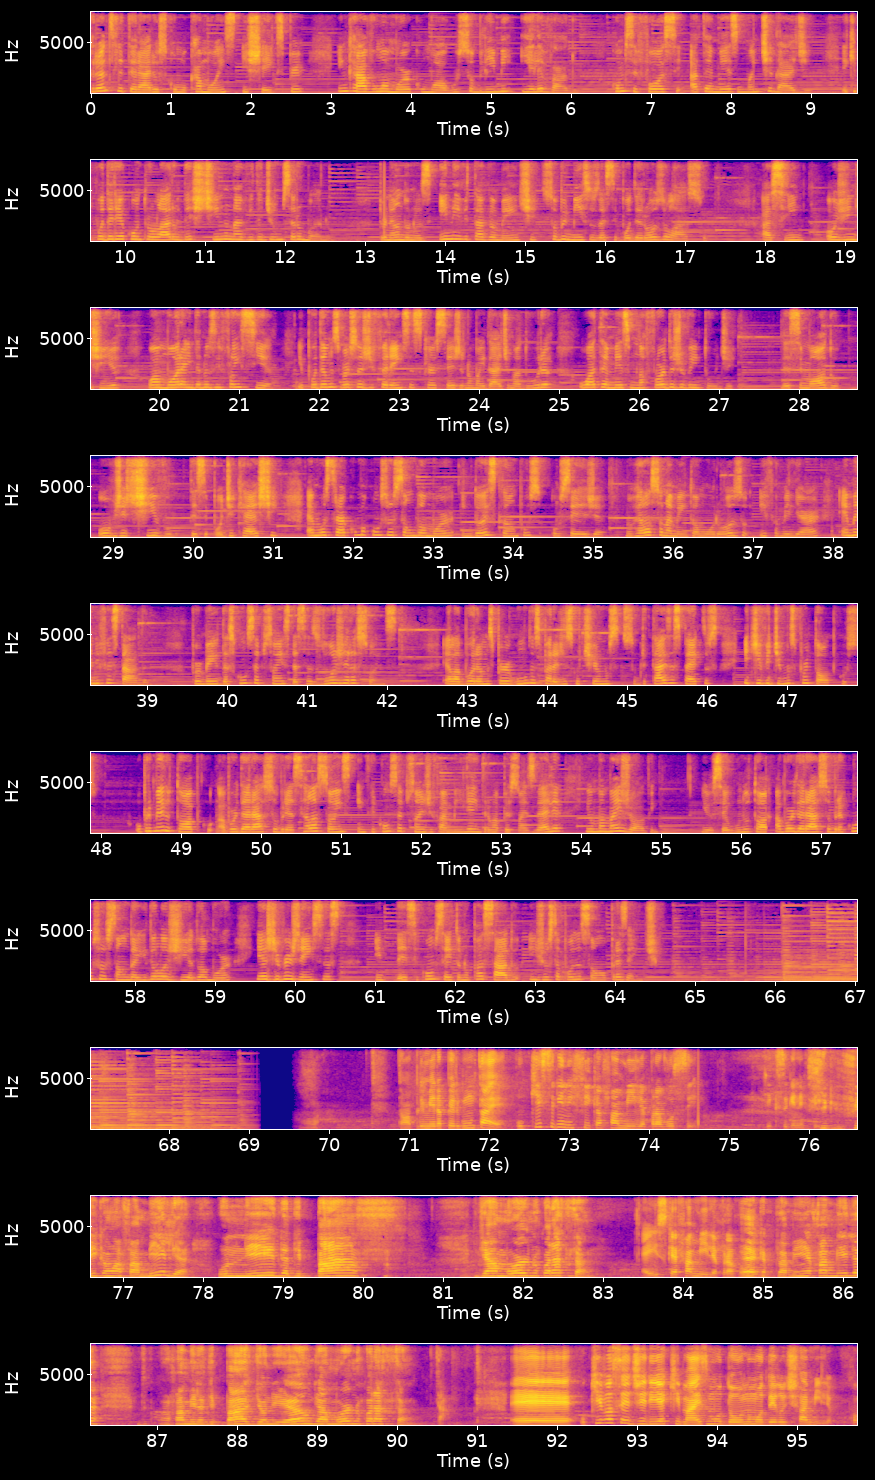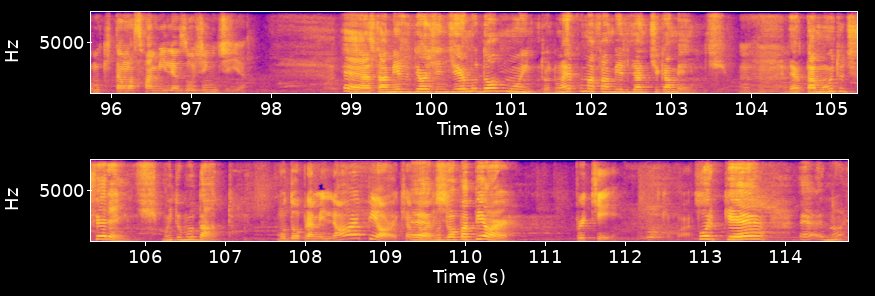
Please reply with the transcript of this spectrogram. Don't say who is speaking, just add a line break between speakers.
Grandes literários como Camões e Shakespeare encaravam o amor como algo sublime e elevado, como se fosse até mesmo uma entidade e que poderia controlar o destino na vida de um ser humano, tornando-nos inevitavelmente submissos a esse poderoso laço. Assim, hoje em dia, o amor ainda nos influencia e podemos ver suas diferenças, quer seja numa idade madura ou até mesmo na flor da juventude. Desse modo, o objetivo desse podcast é mostrar como a construção do amor em dois campos, ou seja, no relacionamento amoroso e familiar, é manifestada, por meio das concepções dessas duas gerações. Elaboramos perguntas para discutirmos sobre tais aspectos e dividimos por tópicos. O primeiro tópico abordará sobre as relações entre concepções de família entre uma pessoa mais velha e uma mais jovem. E o segundo tópico abordará sobre a construção da ideologia do amor e as divergências desse conceito no passado em justa posição ao presente.
Então a primeira pergunta é: o que significa família para você? O que, que significa?
Significa uma família unida, de paz, de amor no coração.
É isso que é família para você?
É, que para mim é família, uma família de paz, de união, de amor no coração.
Tá. É, o que você diria que mais mudou no modelo de família? Como que estão as famílias hoje em dia?
É, as famílias de hoje em dia mudou muito. Não é como a família de antigamente. Uhum. É, tá muito diferente, muito mudado.
Mudou para melhor ou pior? Que eu
é,
acho?
mudou para pior.
Por quê?
Porque é, não,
